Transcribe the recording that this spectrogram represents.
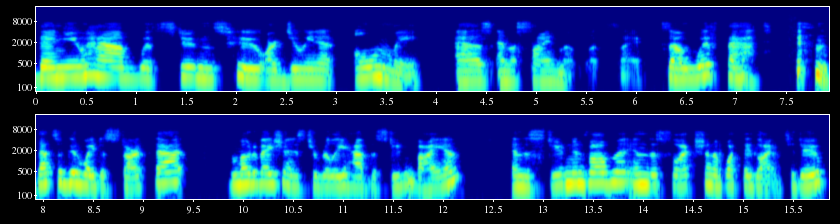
than you have with students who are doing it only as an assignment, let's say. So, with that, that's a good way to start that. Motivation is to really have the student buy in and the student involvement in the selection of what they'd like to do.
